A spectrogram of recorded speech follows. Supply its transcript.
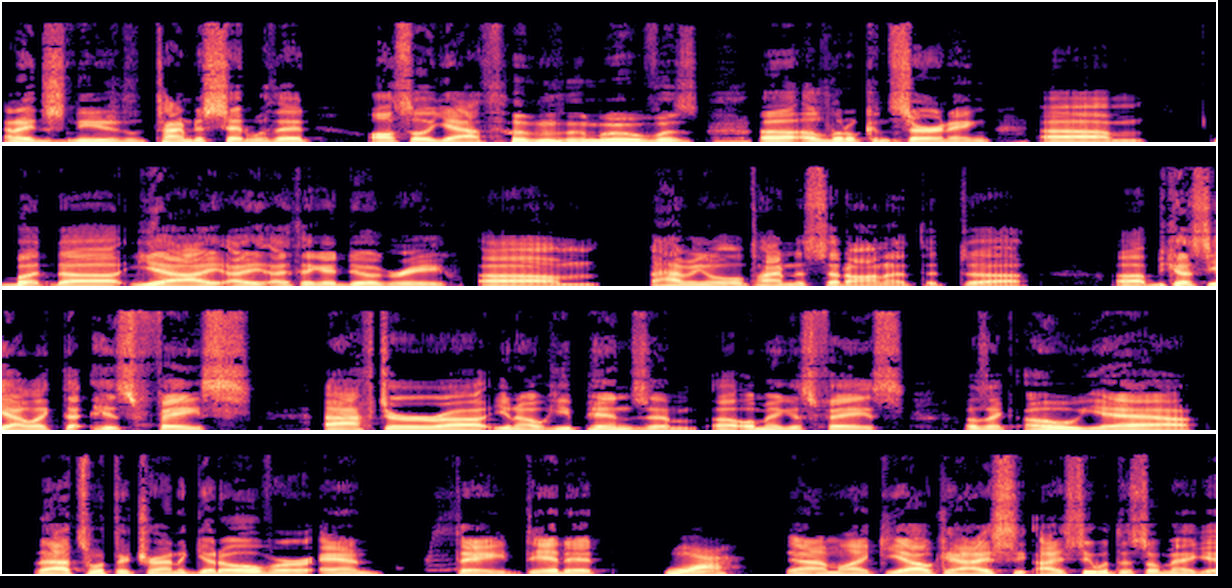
and I just needed the time to sit with it. Also, yeah, the move was uh, a little concerning. Um, but uh, yeah, I, I, I think I do agree. Um, having a little time to sit on it, that uh, uh, because yeah, like that his face after uh, you know he pins him, uh, Omega's face. I was like, oh yeah, that's what they're trying to get over, and they did it. yeah. And I'm like, yeah, okay, I see, I see what this Omega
